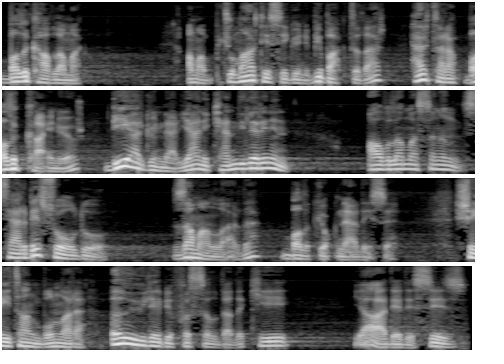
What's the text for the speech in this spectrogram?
balık avlamak. Ama cumartesi günü bir baktılar her taraf balık kaynıyor. Diğer günler yani kendilerinin avlamasının serbest olduğu zamanlarda balık yok neredeyse. Şeytan bunlara öyle bir fısıldadı ki ya dedi siz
